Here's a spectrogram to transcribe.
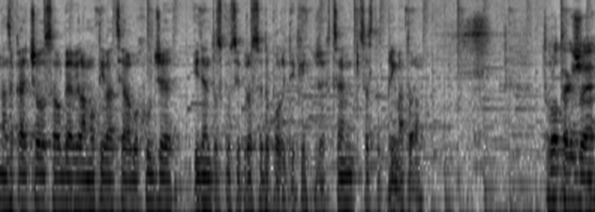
na základe čoho sa objavila motivácia alebo chuť, že idem to skúsiť proste do politiky, že chcem sa stať primátorom? To bolo tak, že,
